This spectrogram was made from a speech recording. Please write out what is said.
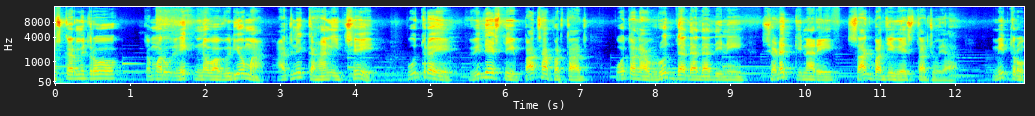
નમસ્કાર મિત્રો. તમારું એક નવા વિડીયોમાં આજની કહાની છે, પુત્રએ વિદેશથી પાછા ફરતા જ પોતાના વૃદ્ધ દાદા દાદીની સડક કિનારે શાકભાજી વેચતા જોયા. મિત્રો,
